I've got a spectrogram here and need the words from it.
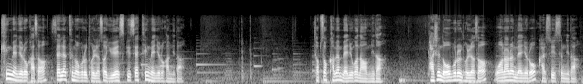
quick 메뉴로 가서 select knob를 돌려서 USB 세팅 메뉴로 갑니다. 접속하면 메뉴가 나옵니다. 다시 knob를 돌려서 원하는 메뉴로 갈 수 있습니다.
